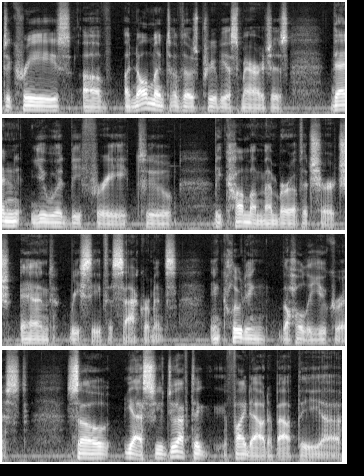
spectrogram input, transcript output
decrees of annulment of those previous marriages, then you would be free to become a member of the church and receive the sacraments, including the Holy Eucharist. So yes, you do have to find out about the uh,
